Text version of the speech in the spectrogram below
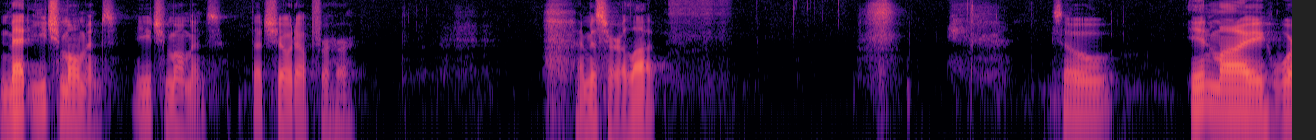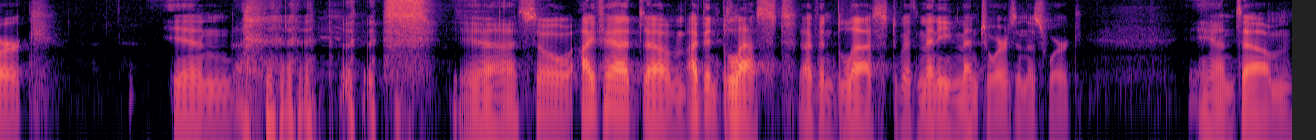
met each moment, each moment that showed up for her. I miss her a lot. So, in my work, in yeah, so I've had um, I've been blessed. I've been blessed with many mentors in this work, and um,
